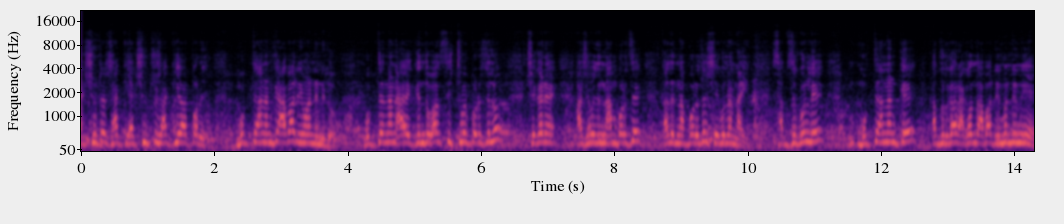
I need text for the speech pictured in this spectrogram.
একশোটা সাক্ষী একশোটা সাক্ষী হওয়ার পরে মুফতি হান্নানকে আবার রিমান্ডে নিল। মুফতি হান্নান আগে কিন্তু ওয়ান সিক্সটি ফোর করেছিল। সেখানে আসামিদের নাম বলেছে তাদের নাম বলেছে সেগুলো নাই। সাবসিকুয়েন্টলি মুফতি হান্নানকে আব্দুল কার আকান্ত আবার রিমান্ডে নিয়ে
